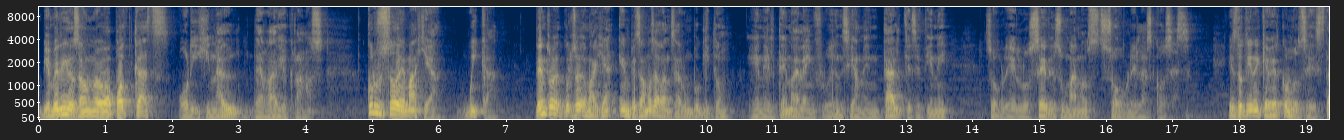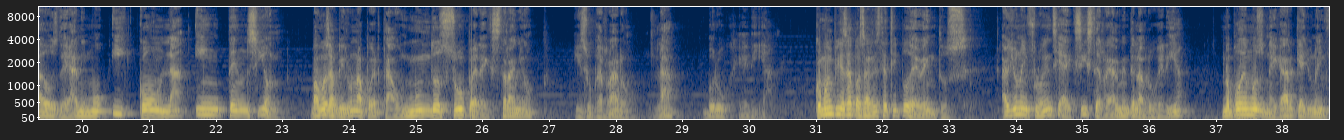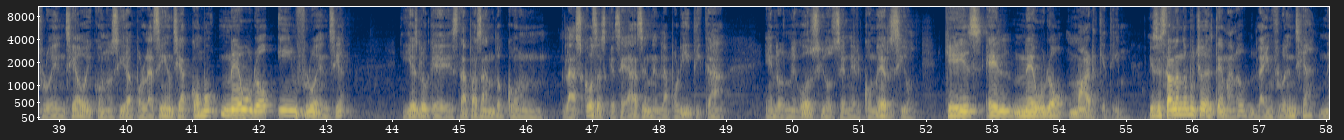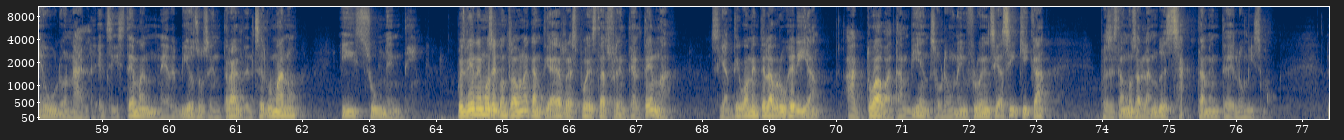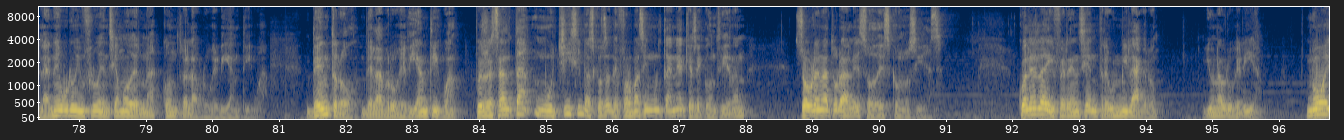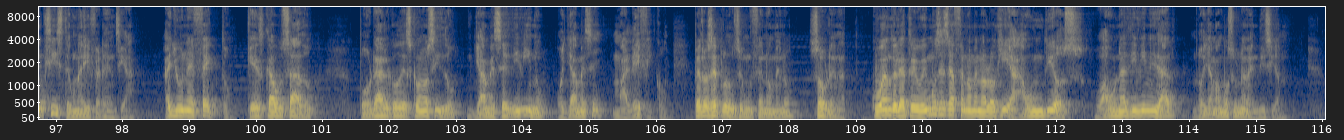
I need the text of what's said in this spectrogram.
Bienvenidos a un nuevo podcast original de Radio Cronos. Curso de magia, Wicca. Dentro del curso de magia empezamos a avanzar un poquito en el tema de la influencia mental que se tiene sobre los seres humanos, sobre las cosas. Esto tiene que ver con los estados de ánimo y con la intención. Vamos a abrir una puerta a un mundo súper extraño y súper raro, la brujería. ¿Cómo empieza a pasar este tipo de eventos? ¿Hay una influencia? ¿Existe realmente la brujería? No podemos negar que hay una influencia hoy conocida por la ciencia como neuroinfluencia, y es lo que está pasando con las cosas que se hacen en la política, en los negocios, en el comercio, que es el neuromarketing. Y se está hablando mucho del tema, ¿no? La influencia neuronal, el sistema nervioso central del ser humano y su mente. Pues bien, hemos encontrado una cantidad de respuestas frente al tema. Si antiguamente la brujería actuaba también sobre una influencia psíquica, pues estamos hablando exactamente de lo mismo. La neuroinfluencia moderna contra la brujería antigua. Dentro de la brujería antigua, pues resalta muchísimas cosas de forma simultánea que se consideran sobrenaturales o desconocidas. ¿Cuál es la diferencia entre un milagro y una brujería? No existe una diferencia. Hay un efecto que es causado por algo desconocido, llámese divino o llámese maléfico, pero se produce un fenómeno sobrenatural. Cuando le atribuimos esa fenomenología a un dios o a una divinidad, lo llamamos una bendición.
